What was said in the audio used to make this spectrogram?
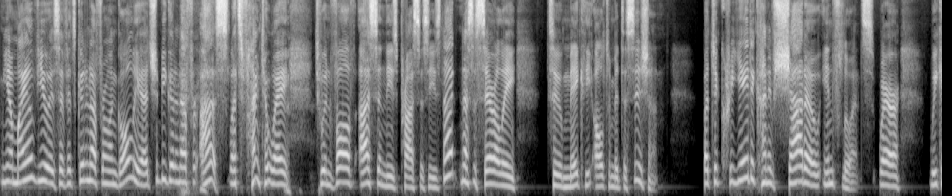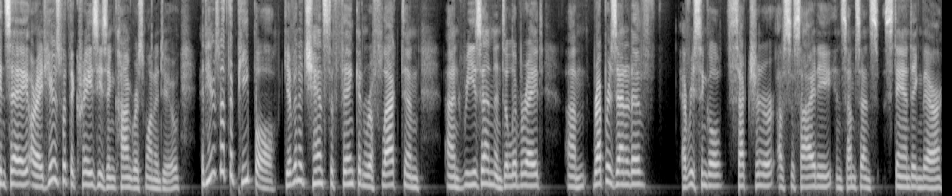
you know, my own view is if it's good enough for Mongolia, it should be good enough for us. Let's find a way to involve us in these processes, not necessarily to make the ultimate decision, but to create a kind of shadow influence where we can say, all right, here's what the crazies in Congress want to do, and here's what the people, given a chance to think and reflect and and reason and deliberate, um, representative every single sector of society, in some sense, standing there.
